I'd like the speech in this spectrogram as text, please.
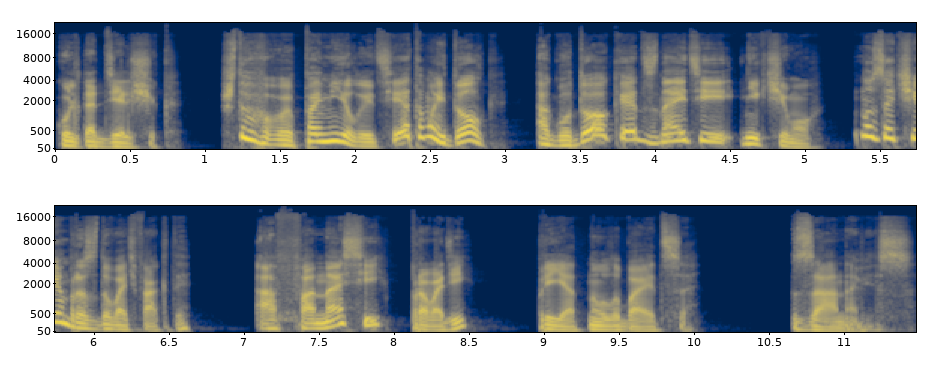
Культотдельщик. «Что вы, помилуйте, это мой долг. А гудок — это, знаете, ни к чему. Ну зачем раздувать факты? Афанасий, проводи». Приятно улыбается. Занавес.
